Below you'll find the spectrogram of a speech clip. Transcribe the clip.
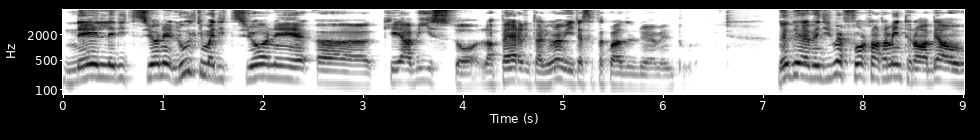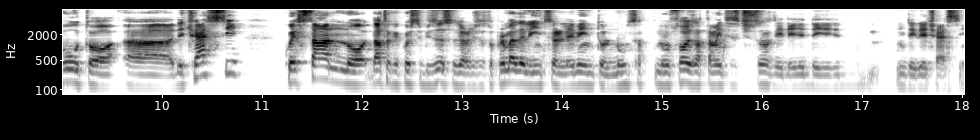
Nell'edizione, l'ultima edizione uh, che ha visto la perdita di una vita è stata quella del 2021. Nel 2022 fortunatamente non abbiamo avuto uh, decessi. Quest'anno, dato che questo episodio è stato registrato prima dell'inizio dell'evento, non, sa- non so esattamente se ci sono stati dei, dei, dei decessi.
